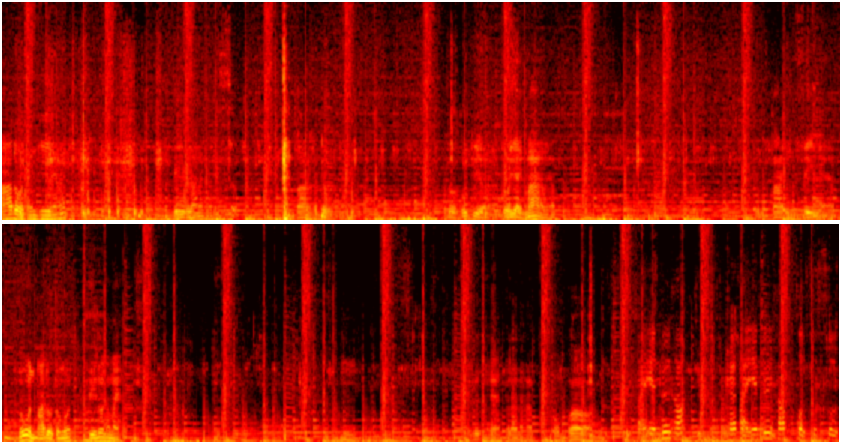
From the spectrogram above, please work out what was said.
ปลาโดดทันทีนะครับตีไปแล้วนะครับปลากระโดดโดดปุ๊บเหยื่อตัวใหญ่มากนะครับเป็นปลาอินทรีนะครับนู่นปลาโดดตรงนู้นตีนู่นทำไม นด้วยครับแค่สายเอ็นด้วยครับ สดสุด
